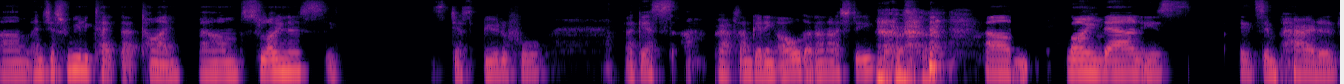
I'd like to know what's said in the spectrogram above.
um, and just really take that time um, slowness it's just beautiful I guess perhaps I'm getting old I don't know Steve but, um, slowing down is it's imperative.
